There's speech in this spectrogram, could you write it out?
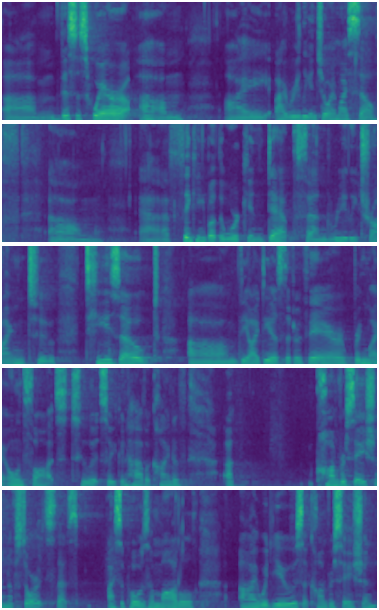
Um, this is where um, I, I really enjoy myself. Um, uh, thinking about the work in depth and really trying to tease out um, the ideas that are there, bring my own thoughts to it so you can have a kind of a conversation of sorts. That's, I suppose, a model I would use, a conversation.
